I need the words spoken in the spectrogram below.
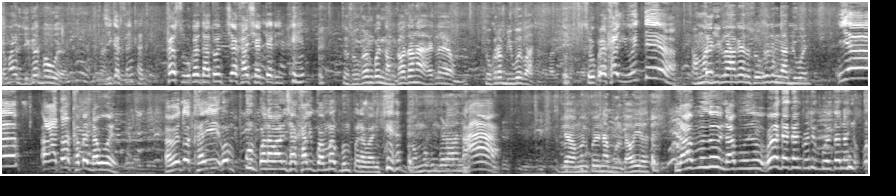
તમારે જીગર બહુ હે. જીગર છે ને ખાલી? ખાસ છોકરા દાંતો ને ચા ખાલી શેટેરી તો છોકરાને કોઈ નમકાવતા ના એટલે છોકરા બીવો પાછા. છોકરા ખાઈ યુ જ દે અમને બીક લાગે તો છોકરો કેમ ના બીવો યા! આ તો ખબર ના હોય. હવે તો ખાલી ઓમ બૂમ પડાવવાની છે ખાલી ગામમાં બૂમ પડાવવાની. ગામમાં બૂમ પડાવવાની? હા. એટલે અમને કોઈ ના બોલતા હોય ના બોલું ના બોલું. ઓ ગગન કોઈ બોલતા નહીં. ઓ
